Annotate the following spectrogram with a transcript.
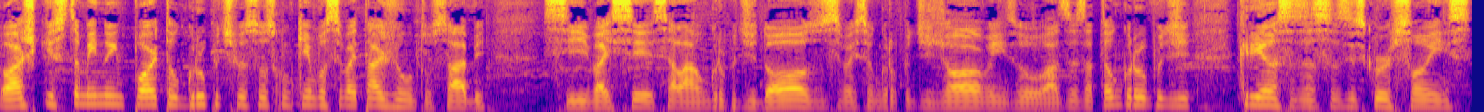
Eu acho que isso também não importa o grupo de pessoas com quem você vai estar junto, sabe? se vai ser, sei lá, um grupo de idosos, se vai ser um grupo de jovens, ou às vezes até um grupo de crianças, essas excursões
